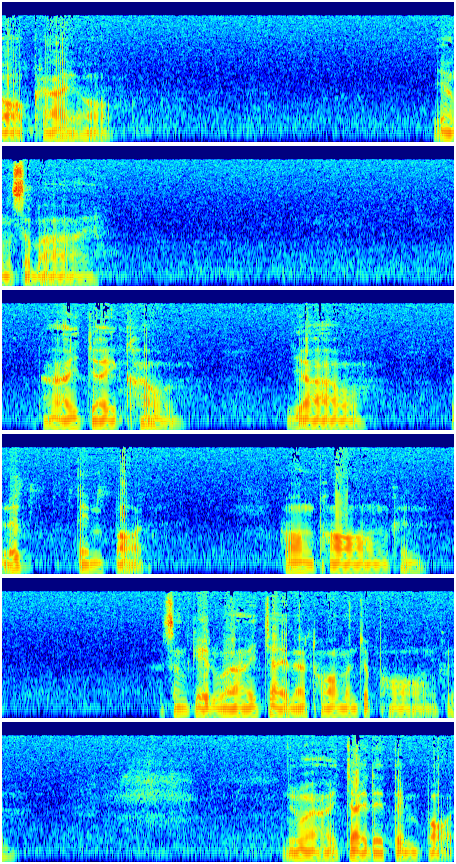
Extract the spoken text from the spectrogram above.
ออกคลายออก อย่างสบาย หายใจเข้า ยาว ลึกเต็มปอดท้องพองขึ้น สังเกตว่าหายใจแล้วท้องมันจะพองขึ้นนี่ว่าหายใจได้เต็มปอด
